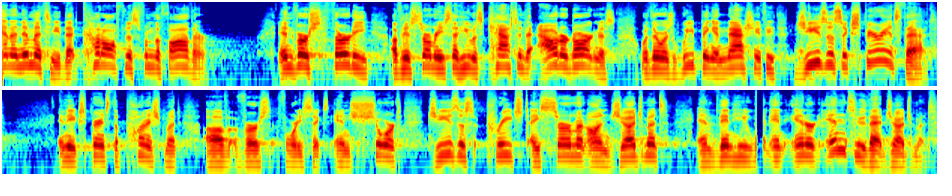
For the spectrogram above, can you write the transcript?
anonymity, that cutoffness from the Father. In verse 30 of his sermon, he said he was cast into outer darkness where there was weeping and gnashing of teeth. Jesus experienced that. and he experienced the punishment of verse 46. In short, Jesus preached a sermon on judgment, and then he went and entered into that judgment.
